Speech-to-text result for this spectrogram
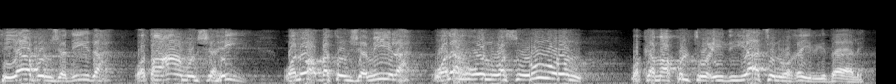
ثياب جديدة وطعام شهي ولعبة جميلة ولهو وسرور وكما قلت عيديات وغير ذلك.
